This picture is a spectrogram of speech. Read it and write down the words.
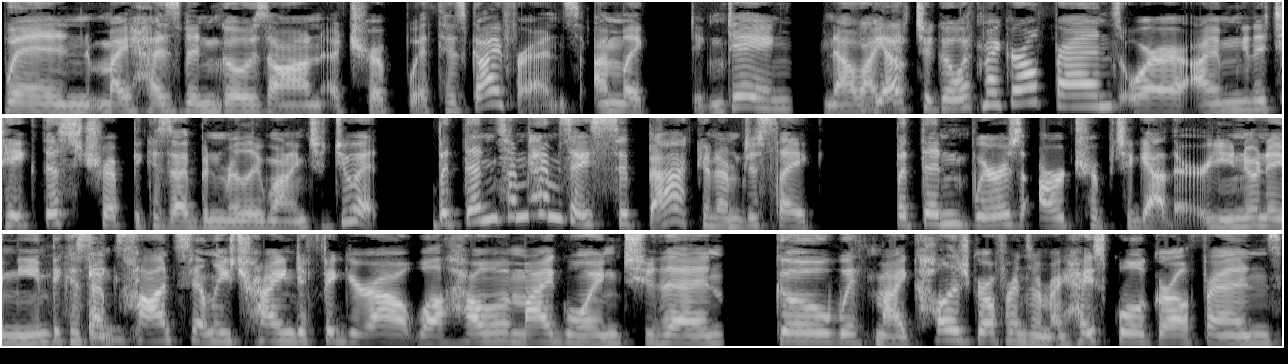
when my husband goes on a trip with his guy friends. I'm like, ding, ding. Now I Yep. get to go with my girlfriends, or I'm going to take this trip because I've been really wanting to do it. But then sometimes I sit back and I'm just like, but then where's our trip together? You know what I mean? Because I'm constantly trying to figure out, well, how am I going to then go with my college girlfriends or my high school girlfriends?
